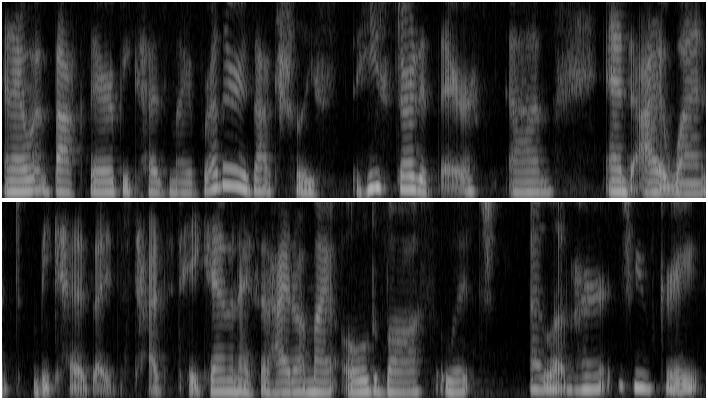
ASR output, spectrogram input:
And I went back there because my brother is actually, he started there. Um, and I went because I just had to take him. And I said hi to my old boss, which I love her. She's great.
